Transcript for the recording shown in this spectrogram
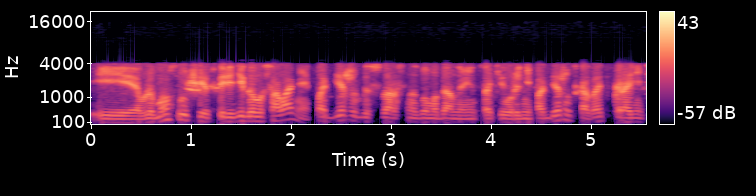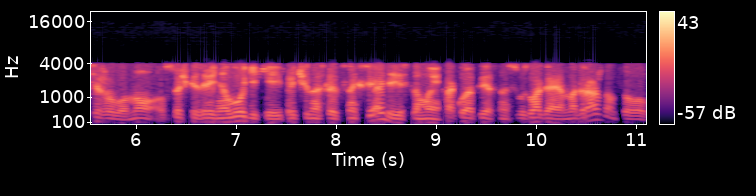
И в любом случае впереди голосование. Поддержит Государственная Дума данную инициативу или не поддержит, сказать крайне тяжело. Но с точки зрения логики и причинно-следственных связей, если мы такую ответственность возлагаем на граждан, то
